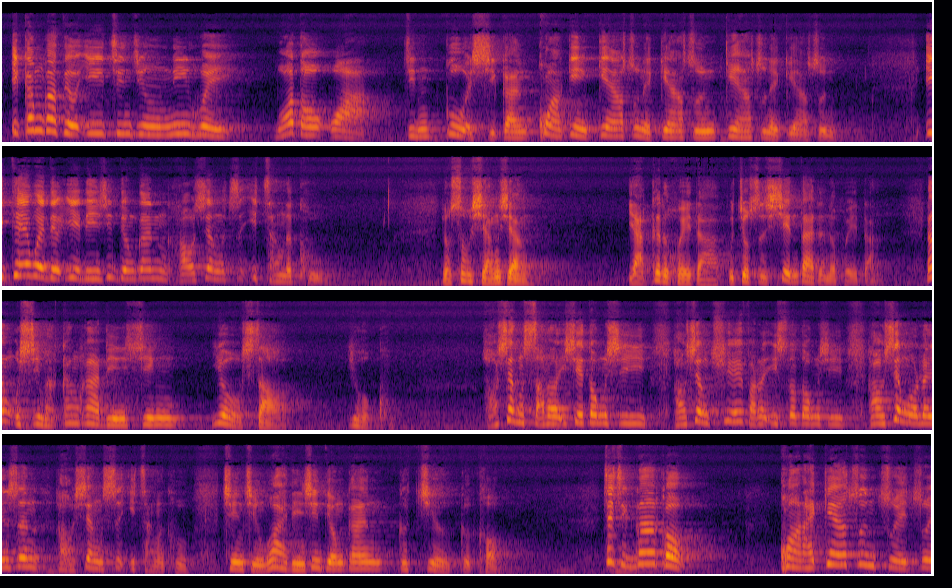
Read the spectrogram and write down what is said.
伊感觉到伊亲像年岁，我都活。真久的时间，看见子孙的子孙、子孙的子孙，伊体会到伊人生中间好像是一场的苦。有时候想想，雅各的回答不就是现代人的回答？那我起码感觉人生又少又苦，好像少了一些东西，好像缺乏了一些东西，好像我人生好像是一场的苦。亲像我的人生中间，搁少搁苦。这是哪个看来子孙多多，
